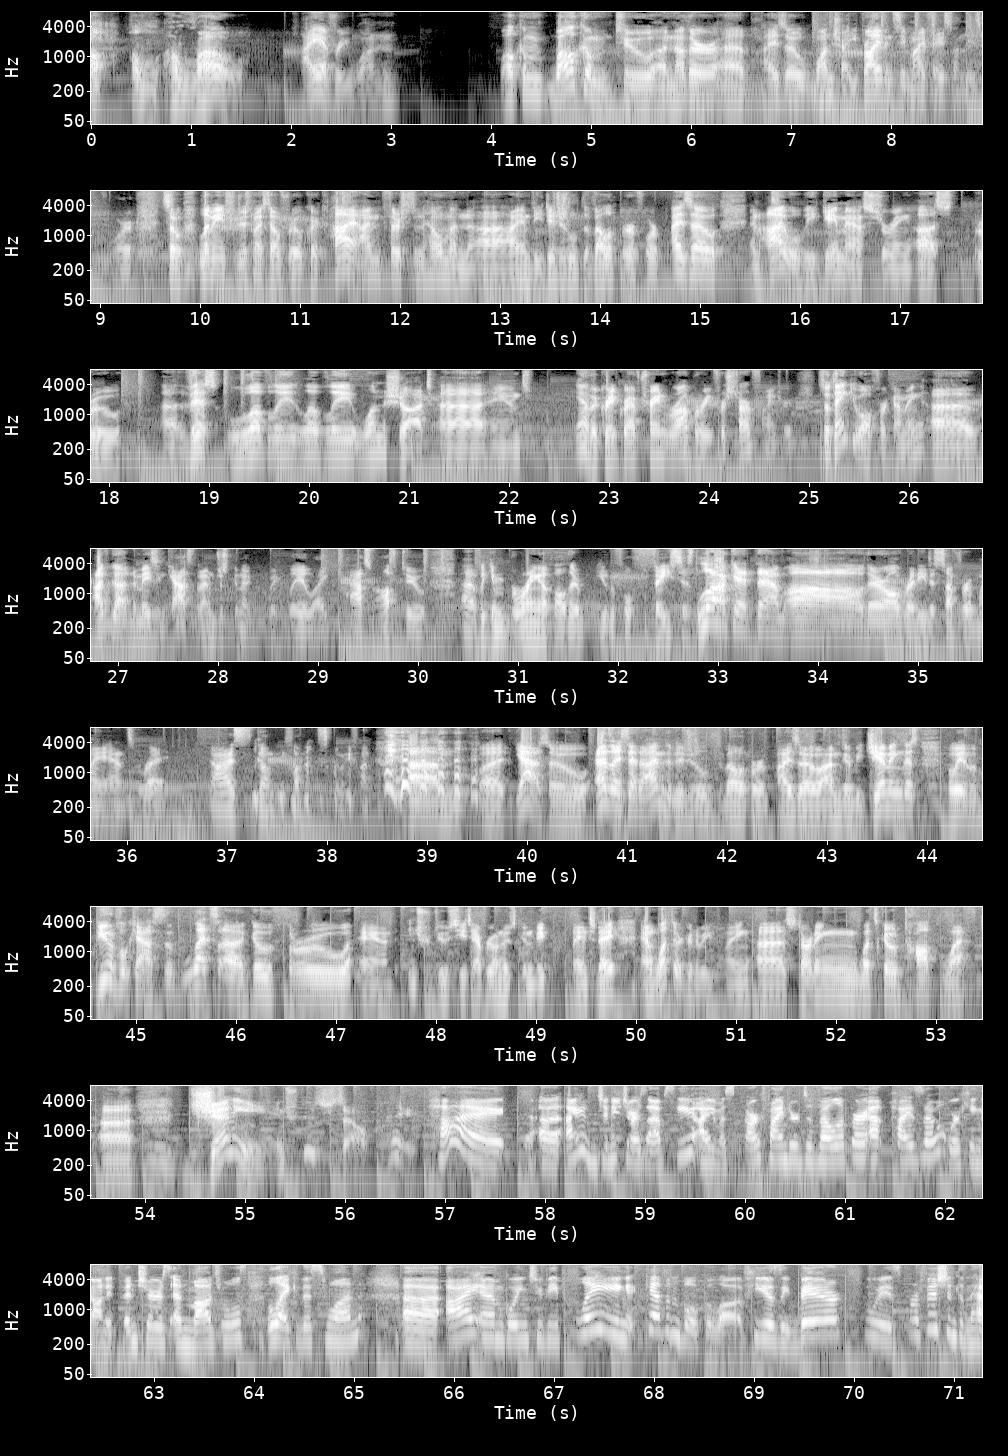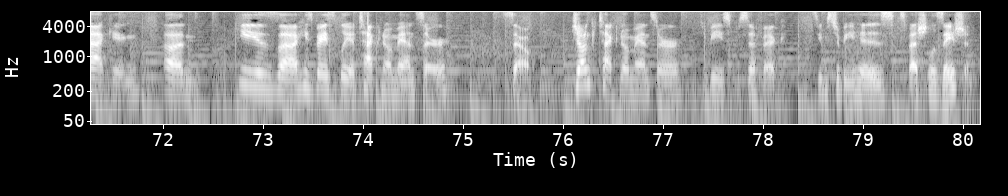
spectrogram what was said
hello. Hi, everyone. Welcome, welcome to another uh, Paizo one shot. You probably haven't seen my face on these before, so let me introduce myself real quick. Hi, I'm Thurston Hillman. Uh, I am the digital developer for Paizo, and I will be game mastering us through uh, this lovely, lovely one shot. Uh, and yeah, the Great Grav Train robbery for Starfinder. So thank you all for coming. Uh, I've got an amazing cast that I'm just gonna quickly like pass off to. Uh, if we can bring up all their beautiful faces, look at them! Oh, they're all ready to suffer at my hands. Hooray! No, this is gonna be fun. It's gonna be fun. Um, but yeah, so as I said, I'm the digital developer at Paizo. I'm gonna be jamming this, but we have a beautiful cast. So let's uh, go through and introduce you to everyone who's gonna be playing today and what they're gonna be playing. Uh, starting, let's go top left. Uh, Jenny, introduce yourself. Hey. Hi, uh, I am Jenny Jarzabski. I am a Starfinder developer at Paizo, working on adventures and modules like this one. Uh, I am going to be playing Kevin Volkolov. He is a bear who is proficient in hacking. Um, he is uh, he's basically a technomancer. So, junk technomancer to be specific seems to be his specialization.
